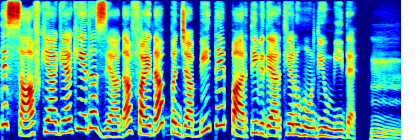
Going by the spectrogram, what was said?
ਤੇ ਸਾਫ਼ ਕਿਹਾ ਗਿਆ ਕਿ ਇਹਦਾ ਜ਼ਿਆਦਾ ਫਾਇਦਾ ਪੰਜਾਬੀ ਤੇ ਭਾਰਤੀ ਵਿਦਿਆਰਥੀਆਂ ਨੂੰ ਹੋਣ ਦੀ ਉਮੀਦ ਹੂੰ।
